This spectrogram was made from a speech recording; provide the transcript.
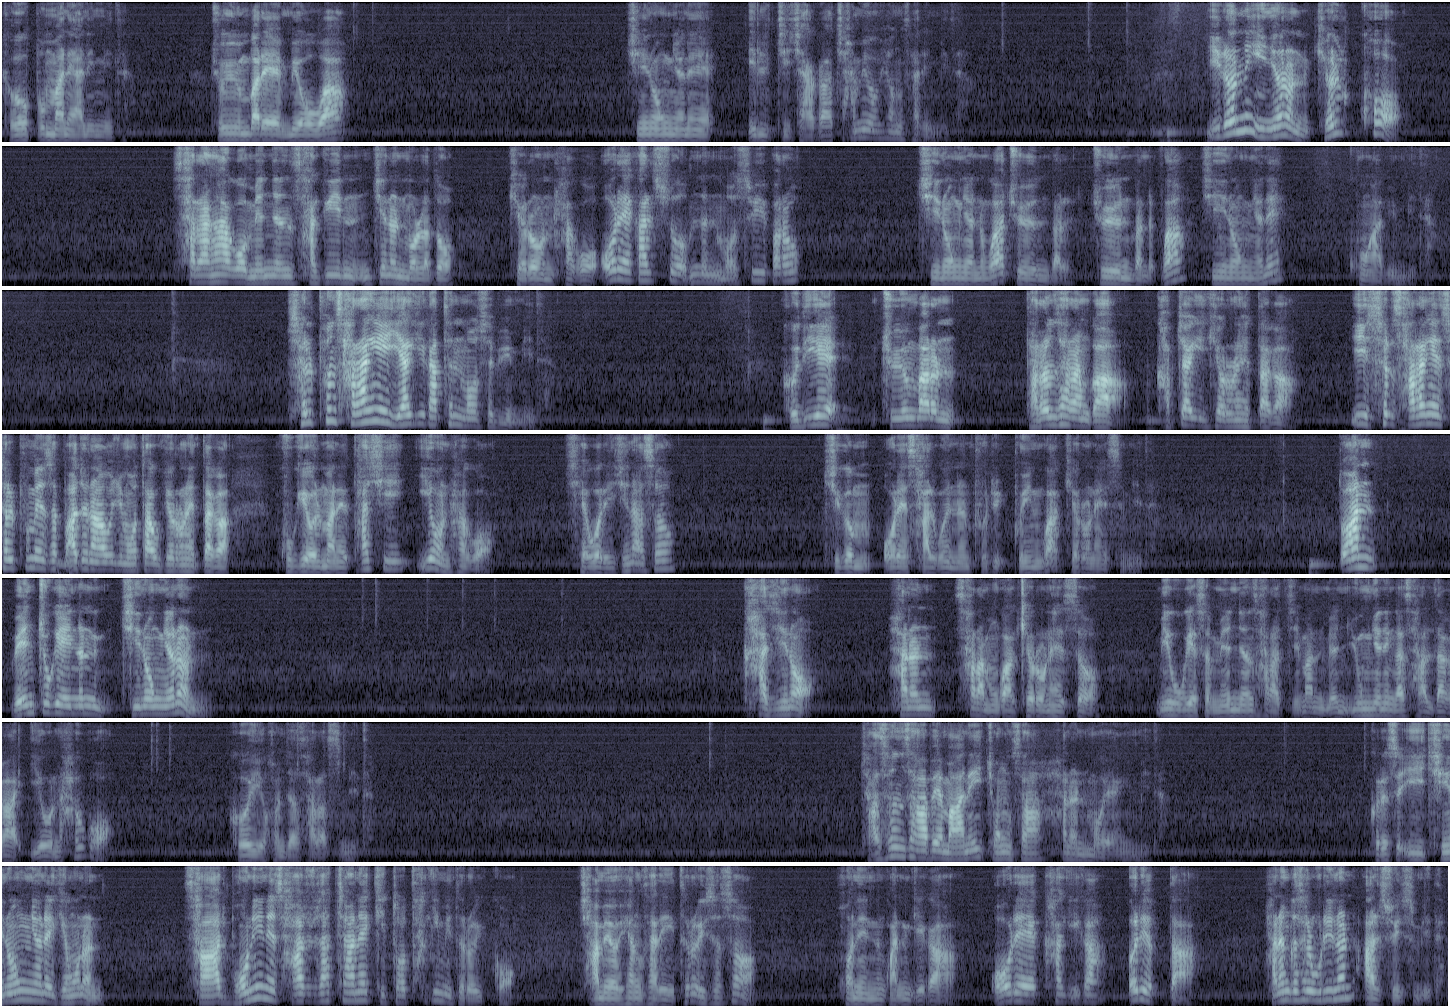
그것뿐만이 아닙니다. 주윤발의 묘와 진홍년의 일지자가 참여 형살입니다. 이런 인연은 결코 사랑하고 몇 년 사귄지는 몰라도 결혼하고 오래 갈 수 없는 모습이 바로 진홍년과 주윤발, 주윤발과 진홍년의 궁합입니다. 슬픈 사랑의 이야기 같은 모습입니다. 그 뒤에 주윤발은 다른 사람과 갑자기 결혼했다가 이 슬- 사랑의 슬픔에서 빠져나오지 못하고 결혼했다가 9개월 만에 다시 이혼하고 세월이 지나서 지금 오래 살고 있는 부인과 결혼했습니다. 또한 왼쪽에 있는 진홍년은 카지노 하는 사람과 결혼해서 미국에서 몇 년 살았지만 몇 6년인가 살다가 이혼하고 거의 혼자 살았습니다. 자선 사업에 많이 종사하는 모양입니다. 그래서 이 진홍년의 경우는 사, 본인의 사주 자체 안에 기토 타김이 들어있고 자묘 형살이 들어있어서 혼인 관계가 오래 가기가 어렵다 하는 것을 우리는 알 수 있습니다.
